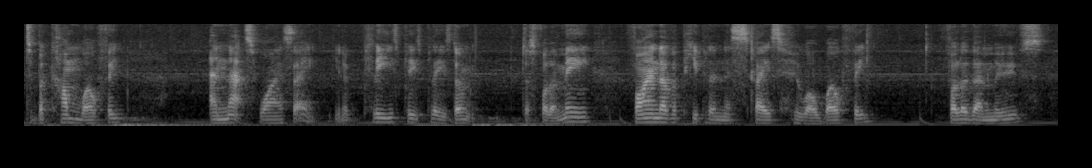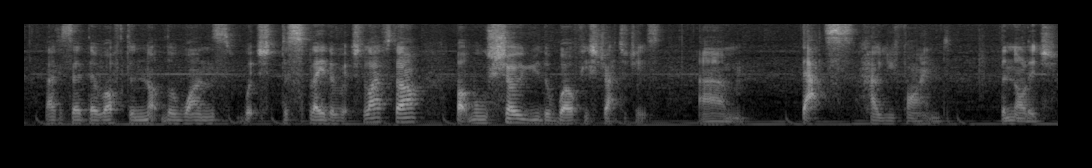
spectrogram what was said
to become wealthy. And that's why I say, you know, please, please, please don't just follow me. Find other people in this space who are wealthy. Follow their moves. Like I said, they're often not the ones which display the rich lifestyle, but will show you the wealthy strategies. Um, that's how you find the knowledge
